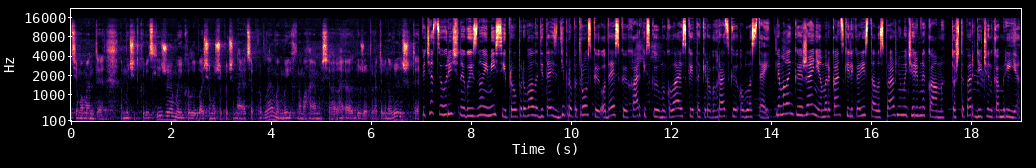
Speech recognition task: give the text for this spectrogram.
ці, моменти ми чітко відсліджуємо, і коли бачимо, що починаються проблеми, ми їх намагаємося е, дуже оперативно вирішити. Під час цьогорічної виїзної місії прооперували дітей з Дніпропетровської, Одеської, Харківської, Миколаївської та Кіровоградської областей. Для маленької Жені американські лікарі стали справжніми чарівниками. Тож тепер дівчинка мріє.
